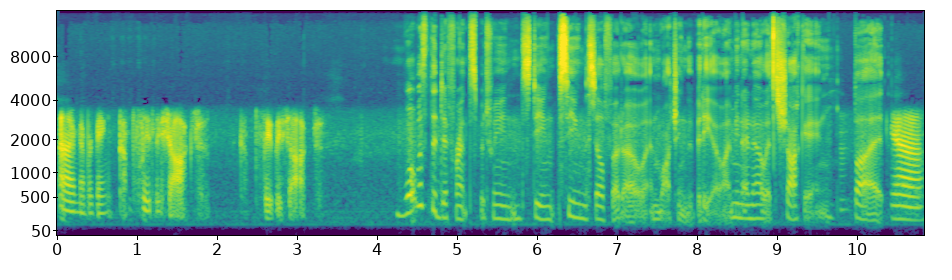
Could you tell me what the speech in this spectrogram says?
And I remember being completely shocked, completely shocked. What was the difference between seeing, seeing the still photo and watching the video? I mean, I know it's shocking, but yeah.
